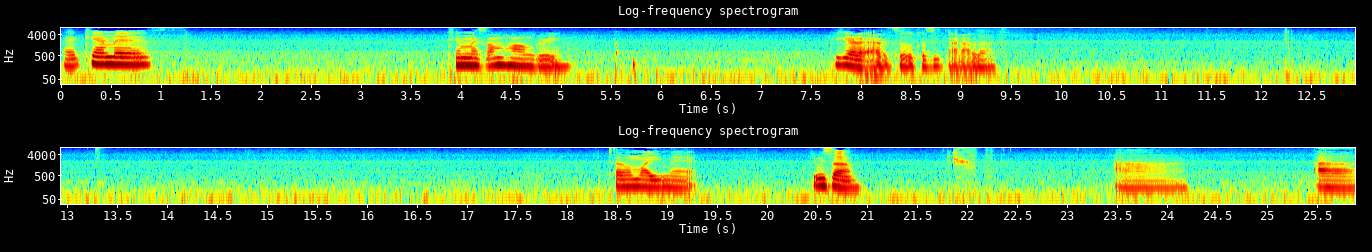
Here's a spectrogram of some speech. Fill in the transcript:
Hey, Chemist. Chemist, I'm hungry. He got an attitude because he thought I left. Tell him why you mad. Give me some. Ah. Uh,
